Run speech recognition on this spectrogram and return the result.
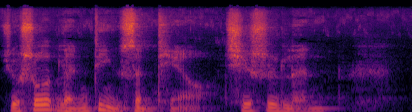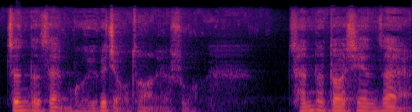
就说人定胜天啊，其实人真的在某一个角度上来说，真的到现在。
